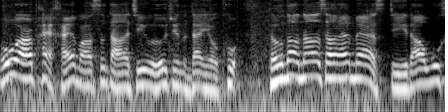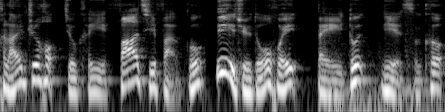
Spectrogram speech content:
偶尔派海马斯打击俄军的弹药库。等到 NASA MS 抵达乌克兰之后，就可以发起反攻，一举夺回北顿涅茨克。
